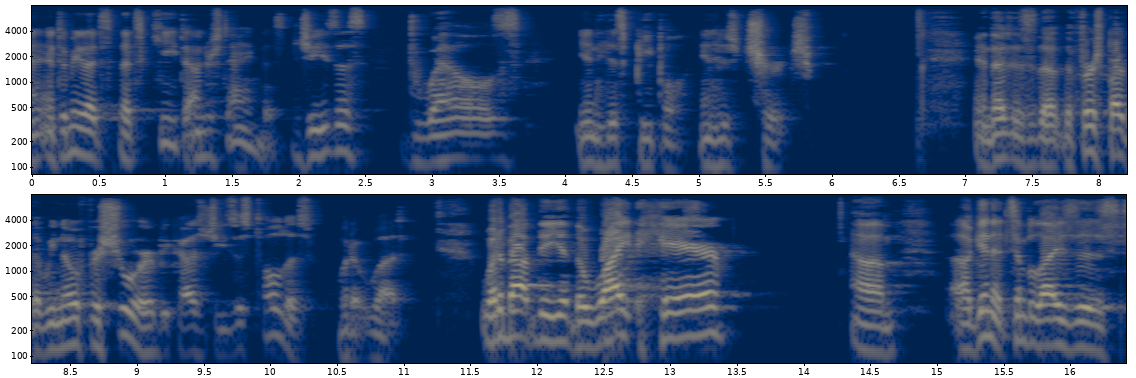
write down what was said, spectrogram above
And, and to me, that's, that's key to understanding this. Jesus dwells in his people, in his church. And that is the, the first part that we know for sure because Jesus told us what it was. What about the, the white hair? Um, again, it symbolizes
